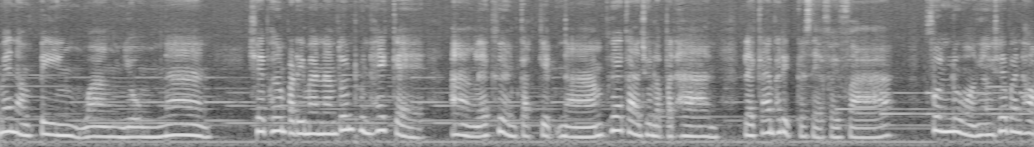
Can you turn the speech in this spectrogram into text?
แม่น้ำปิง วัง ยม น่าน ช่วยเพิ่มปริมาณน้ำต้นทุนให้แก่ อ่างและเขื่อนกักเก็บน้ำเพื่อการชลประทาน และการผลิตกระแสไฟฟ้าฝนหลวงยังช่วยบรรเทา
